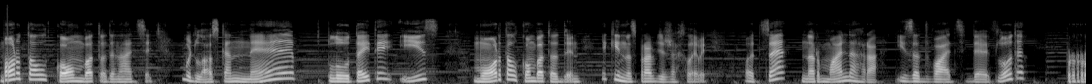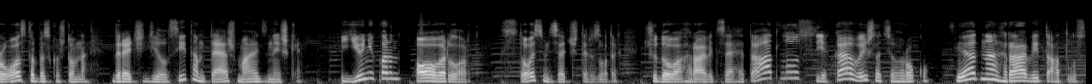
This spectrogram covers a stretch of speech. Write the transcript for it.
Mortal Kombat 11. Будь ласка, не плутайте із Mortal Kombat 1, який насправді жахливий. Оце нормальна гра. І за 29 злотих просто безкоштовна. До речі, DLC там теж мають знижки. Unicorn Overlord 174 злотих. Чудова гра від Sega Atlus, яка вийшла цього року. Ще одна гра від Atlus.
